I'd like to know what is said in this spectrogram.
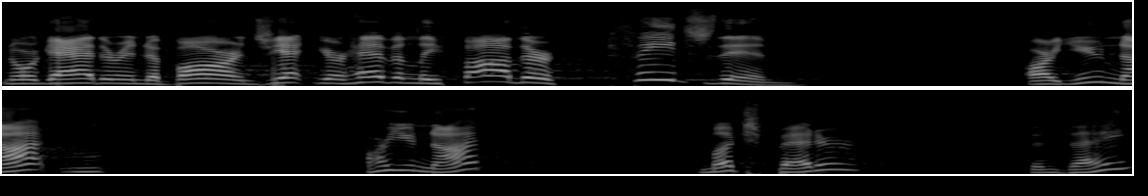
nor gather into barns, yet your heavenly Father feeds them. Are you not? Are you not much better than they?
